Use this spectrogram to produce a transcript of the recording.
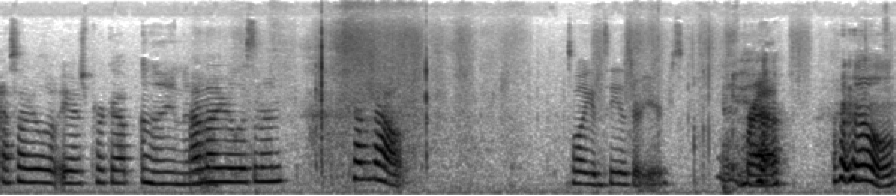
I saw your little ears perk up. I know. I know you're listening. Cut it out. That's all I can see is her ears. Bruh. I know.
